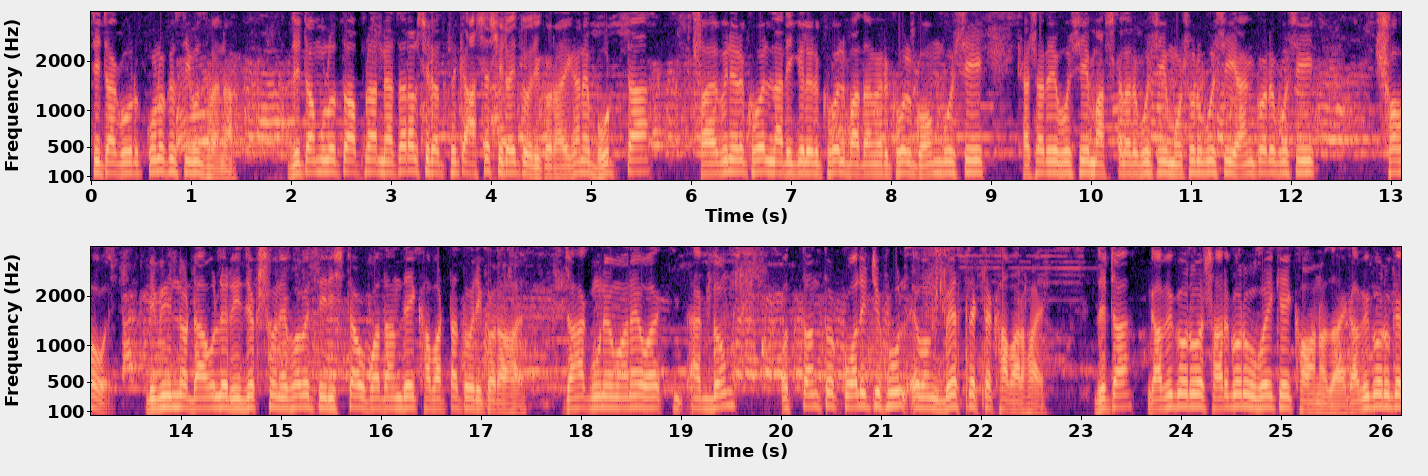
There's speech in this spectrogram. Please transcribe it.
চিটাগুড়, কোনো কিছু ইউজ হয় না। যেটা মূলত আপনার ন্যাচারাল সেটার থেকে আসে সেটাই তৈরি করা হয়। এখানে ভুট্টা, সয়াবিনের খোল, নারিকেলের খোল, বাদামের খোল, গম ভুসি, খেসারের ভুসি, মাসকালার ভুসি, মসুর ভুসি অ্যাঙ্করের ভুসি সহ বিভিন্ন ডাউলের রিজেকশন এভাবে তিরিশটা উপাদান দিয়ে খাবারটা তৈরি করা হয়। যাহা গুণে মানে একদম অত্যন্ত কোয়ালিটিফুল এবং বেস্ট একটা খাবার হয়। যেটা গাভী গরু ও ষাঁড় গরু উভয়কেই খাওয়ানো যায়। গাভী গরুকে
